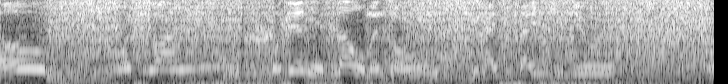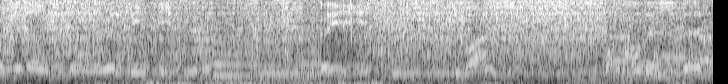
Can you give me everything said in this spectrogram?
然后，我希望，我觉得你也知道，我们从一开始在一起就，我觉得我们都认定彼此。希望往后的一生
